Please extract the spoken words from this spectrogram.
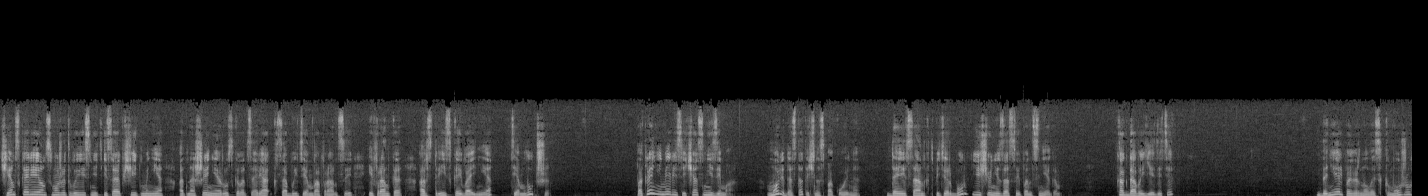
Чем скорее он сможет выяснить и сообщить мне отношение русского царя к событиям во Франции и франко-австрийской войне, тем лучше». По крайней мере, сейчас не зима. Море достаточно спокойно. Да и Санкт-Петербург еще не засыпан снегом. Когда вы едете? Даниэль повернулась к мужу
